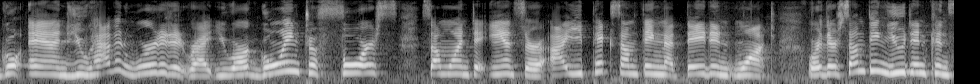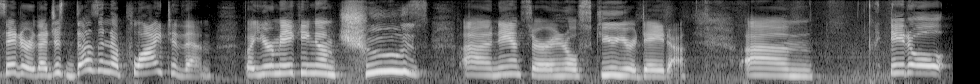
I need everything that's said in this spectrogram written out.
go and you haven't worded it right, you are going to force someone to answer, i.e. pick something that they didn't want. Or there's something you didn't consider that just doesn't apply to them, but you're making them choose an answer and it'll skew your data. Um, it'll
